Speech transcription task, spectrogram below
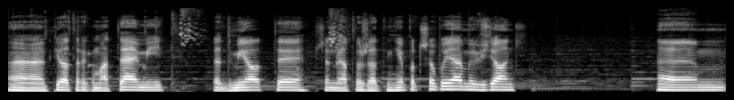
E, Piotrek Matemit. Przedmioty. Przedmiotów żadnych nie potrzebujemy wziąć. Em,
